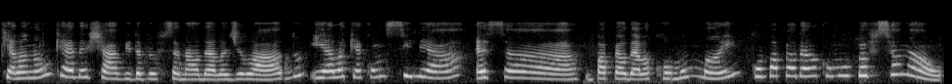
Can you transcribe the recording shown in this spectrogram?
que ela não quer deixar a vida profissional dela de lado e ela quer conciliar essa o papel dela como mãe com o papel dela como profissional,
